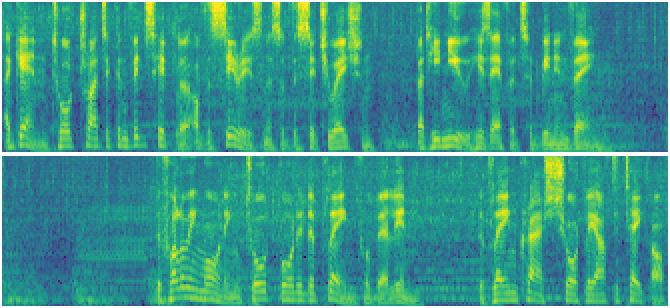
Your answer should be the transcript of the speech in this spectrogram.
Again, Todt tried to convince Hitler of the seriousness of the situation, but he knew his efforts had been in vain. The following morning, Todt boarded a plane for Berlin. The plane crashed shortly after takeoff.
